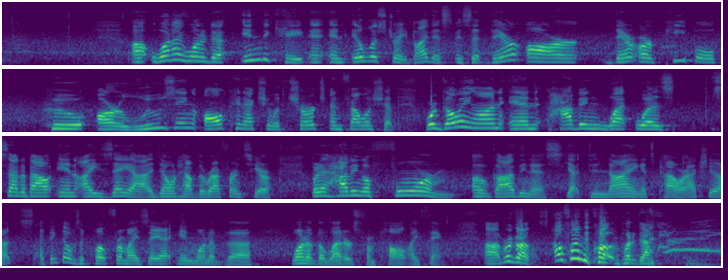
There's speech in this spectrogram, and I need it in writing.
uh, what I wanted to indicate and, and, illustrate by this is that there are there are people who are losing all connection with church and fellowship. We're going on and having what was said about in Isaiah. I don't have the reference here, but having a form of godliness yet denying its power. Actually, that's I think that was a quote from Isaiah in one of the one of the letters from Paul, I think. Uh, regardless, I'll find the quote and put it down.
